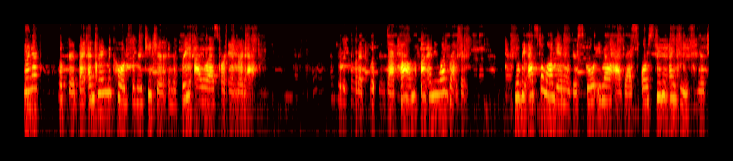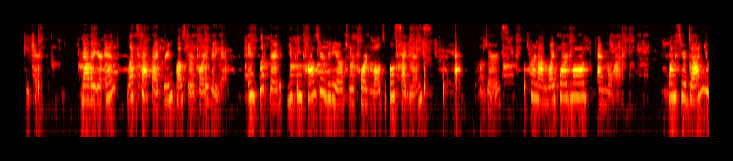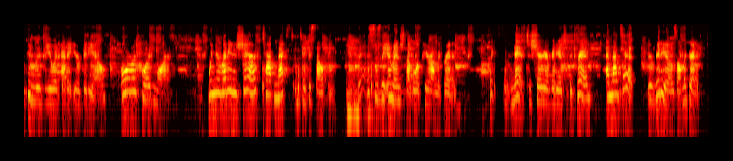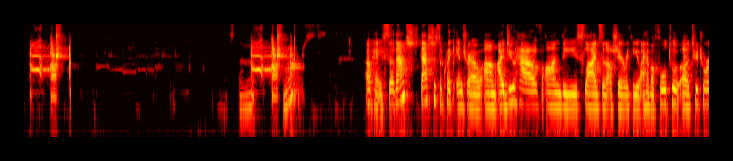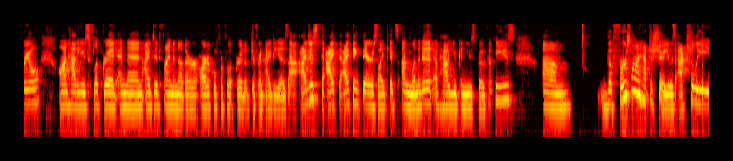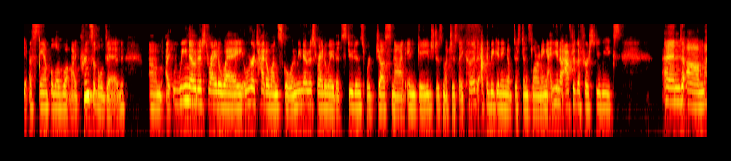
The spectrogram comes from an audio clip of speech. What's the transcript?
Join our class Flipgrid by entering the code from your teacher in the free iOS or Android app. Or enter the code at flipgrid.com on any web browser. You'll be asked to log in with your school email address or student ID from your teacher. Now that you're in, let's tap that green plus to record a video. In Flipgrid, you can pause your video to record multiple segments, add filters, turn on whiteboard mode, and more. Once you're done, you can review and edit your video or record more. When you're ready to share, tap next and take a selfie. This is the image that will appear on the grid. Click submit to share your video to the grid, and that's it. Your video is on the grid. Okay, so that's that's just a quick intro. Um, I do have on the slides that I'll share with you. I have a full uh, tutorial on how to use Flipgrid, and then I did find another article for Flipgrid of different ideas. I, I just I I think there's like it's unlimited of how you can use both of these. Um, the first one I have to show you is actually a sample of what my principal did um, I, we noticed right away, we're a Title I school, and we noticed right away that students were just not engaged as much as they could at the beginning of distance learning, you know, after the first few weeks. And um,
